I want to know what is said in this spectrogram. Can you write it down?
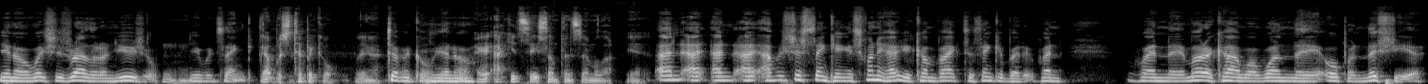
You know, which is rather unusual, Mm-hmm. you would think. That was typical. Yeah. Typical, you know. I, I could say something similar. Yeah. And I, and I, I was just thinking, it's funny how you come back to think about it when when uh, Morikawa won the Open this year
